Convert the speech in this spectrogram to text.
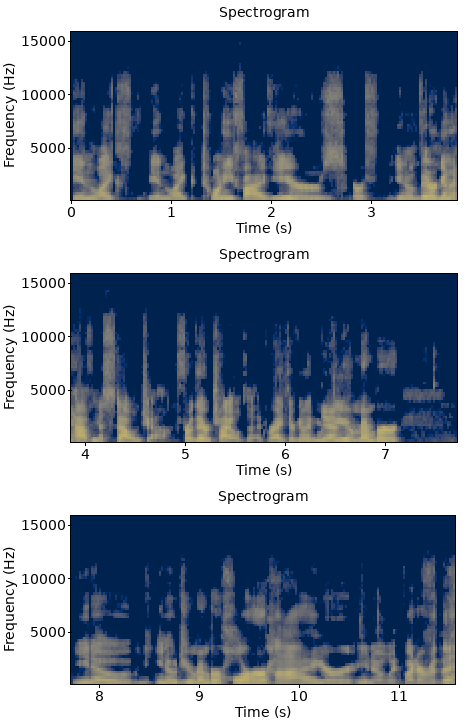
in like in like 25 years, or you know, they're going to have nostalgia for their childhood, right? They're going to. Yeah. Do you remember? You know, you know, do you remember Horror High or you know, like whatever the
